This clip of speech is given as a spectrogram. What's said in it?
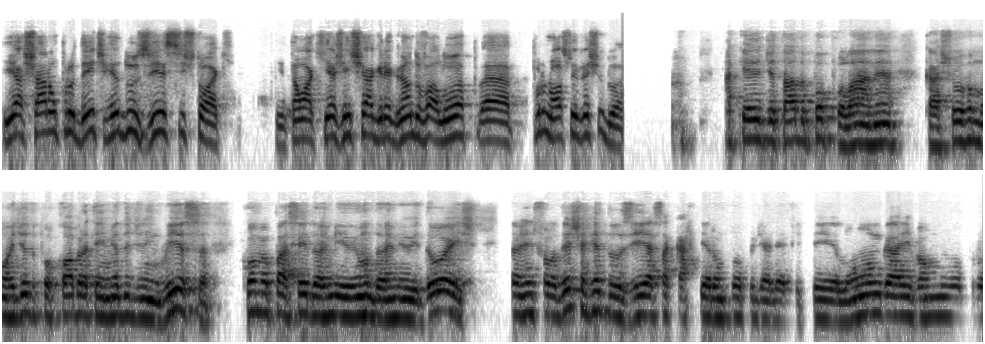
e acharam prudente reduzir esse estoque. Então, aqui a gente agregando valor uh, para o nosso investidor aquele ditado popular, né? Cachorro mordido por cobra tem medo de linguiça. Como eu passei 2001, 2002, então a gente falou, deixa reduzir essa carteira um pouco de LFT longa e vamos para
